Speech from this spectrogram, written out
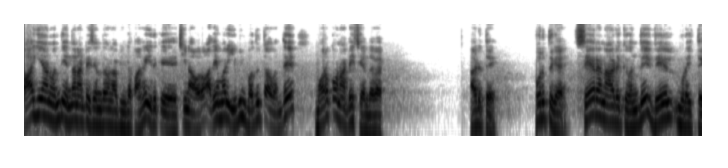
பாகியான் வந்து எந்த நாட்டை சேர்ந்தவங்க அப்படின்னு கேட்பாங்க இதுக்கு சீனா வரும். அதே மாதிரி இபின் பதுத்தா வந்து மொரக்கோ நாட்டை சேர்ந்தவர். அடுத்து பொறுத்துக. சேர நாடுக்கு வந்து வேல் முடைத்து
